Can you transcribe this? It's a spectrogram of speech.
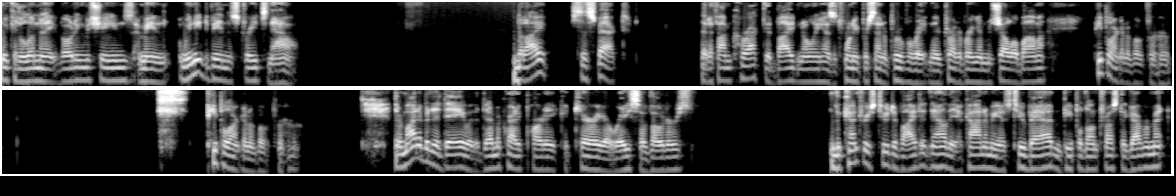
We could eliminate voting machines. I mean, we need to be in the streets now. But I suspect that if I'm correct that Biden only has a 20% approval rate and they try to bring in Michelle Obama, people aren't going to vote for her. People aren't going to vote for her. There might have been a day where the Democratic Party could carry a race of voters. The country's too divided now. The economy is too bad and people don't trust the government.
